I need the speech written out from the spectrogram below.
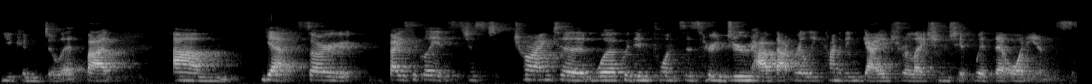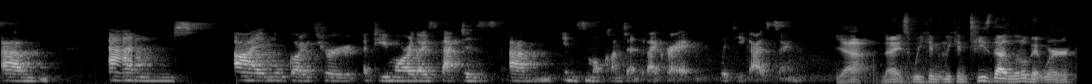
you can do it. But um, yeah, so basically it's just trying to work with influencers who do have that really kind of engaged relationship with their audience. Um, and I will go through a few more of those factors um, in some more content that I create with you guys soon. Yeah, nice. We can we can tease that a little bit. Where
